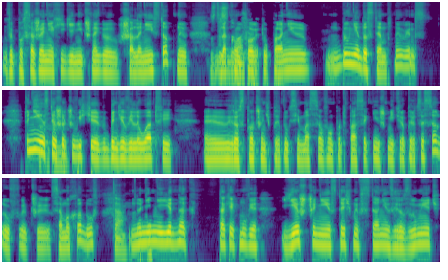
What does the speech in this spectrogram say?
wyposażenia higienicznego szalenie istotny dla komfortu pani był niedostępny, więc to nie jest też mhm. oczywiście, będzie o wiele łatwiej rozpocząć produkcję masową podpasek niż mikroprocesorów e, czy samochodów. Tak. No niemniej jednak, tak jak mówię, jeszcze nie jesteśmy w stanie zrozumieć,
